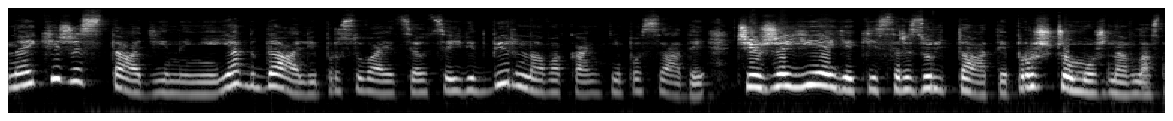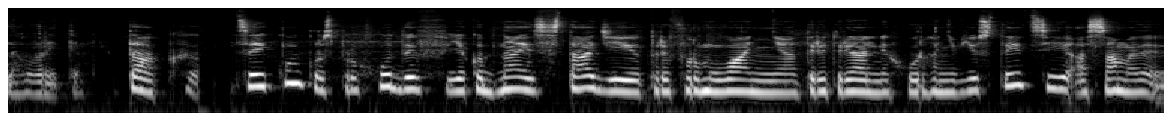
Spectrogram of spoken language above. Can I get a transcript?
на якій же стадії нині, як далі просувається оцей відбір на вакантні посади? Чи вже є якісь результати? Про що можна власне говорити? Так, цей конкурс проходив як одна із стадій реформування територіальних органів юстиції. А саме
